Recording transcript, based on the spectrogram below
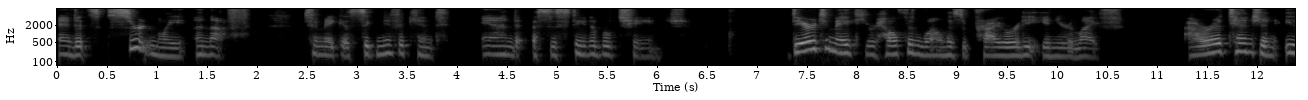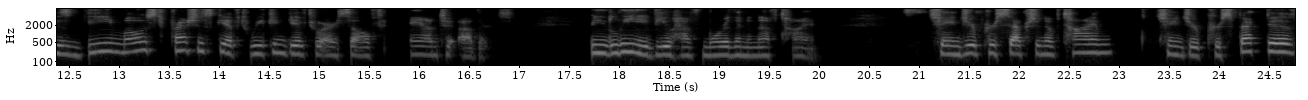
And it's certainly enough to make a significant and a sustainable change. Dare to make your health and wellness a priority in your life. Our attention is the most precious gift we can give to ourselves and to others. Believe you have more than enough time. Change your perception of time, change your perspective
